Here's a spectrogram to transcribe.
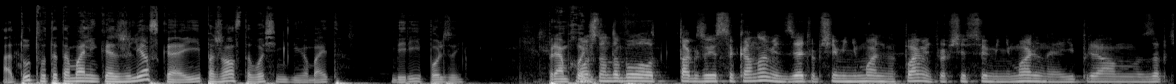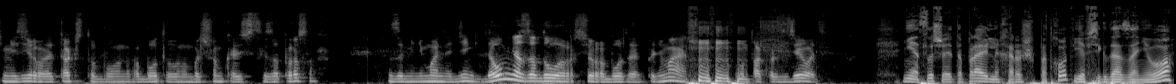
А тут вот эта маленькая железка и, пожалуйста, 8 гигабайт. Бери и пользуй. Прям ходит. Может, надо было также и сэкономить, взять вообще минимальную память, вообще все минимальное, и прям заоптимизировать так, чтобы он работал на большом количестве запросов за минимальные деньги. Да у меня за доллар все работает, понимаешь? Вот так вот сделать. Нет, слушай, это правильный, хороший подход, я всегда за него,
